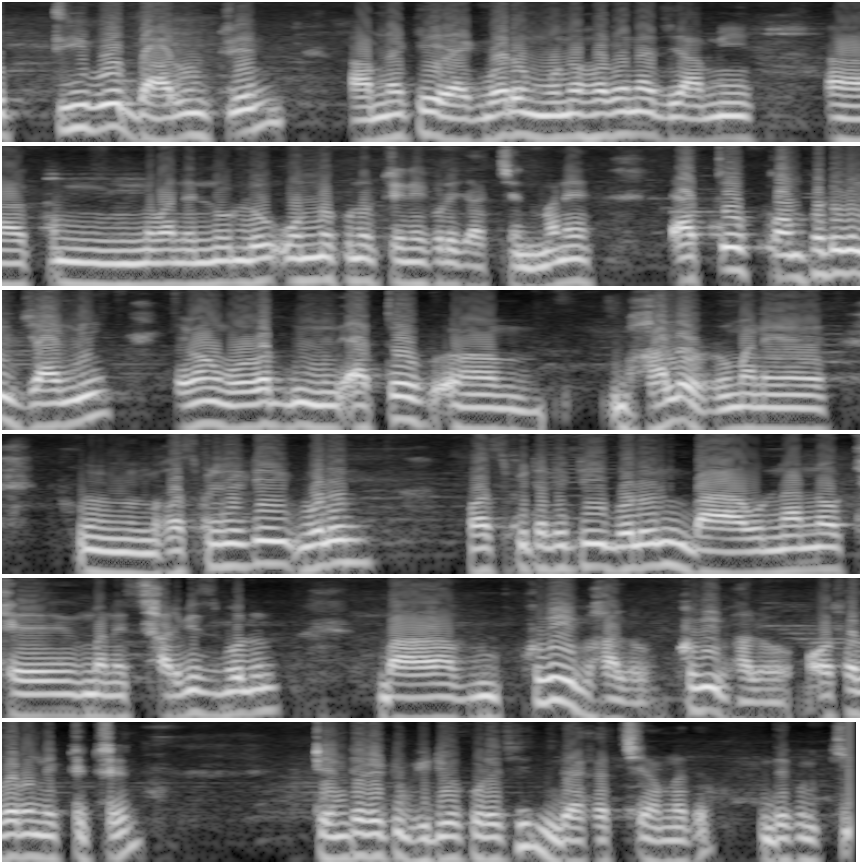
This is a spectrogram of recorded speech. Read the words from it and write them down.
অতীব দারুণ ট্রেন আপনাকে একবারও মনে হবে না যে আপনি মানে অন্য কোনো ট্রেনে করে যাচ্ছেন। মানে এত কমফোর্টেবল জার্নি এবং এত ভালো মানে হসপিটালিটি বলুন হসপিটালিটি বলুন বা অন্যান্য মানে সার্ভিস বলুন বা খুবই ভালো খুবই ভালো, অসাধারণ একটি ট্রেন ট্রেনটার একটু ভিডিও করেছি, দেখাচ্ছি আপনাদের। দেখুন কি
